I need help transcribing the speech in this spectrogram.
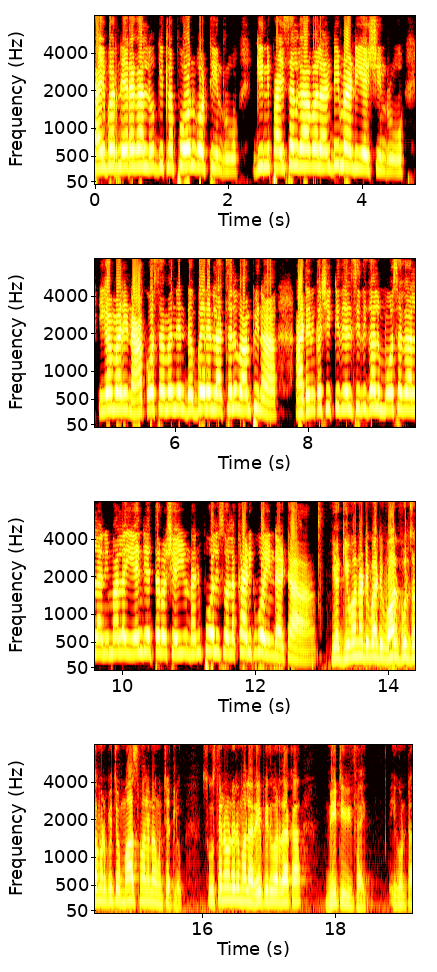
సైబర్ నేరగాళ్ళు గిట్ల ఫోన్ కొట్టిండ్రు గిన్ని పైసలు కావాలని డిమాండ్ చేసిండ్రు. ఇక మరి నా కోసమని నేను డెబ్బై రెండు లక్షలు పంపిన అటెనక సిక్కి తెలిసింది గాళ్ళు మోసగాళ్ళని మళ్ళీ ఏం చేస్తారో చేయుండని పోలీసు వాళ్ళ కాడికి పోయిండట. ఇక గివన్నటి వాటి వాల్ ఫుల్ చూపించు మాస్ మలన ఉంచట్లు చూస్తూనే ఉండరు మళ్ళీ రేపు ఇది వరదాకా మీ టీవీ ఫైవ్. ఇగుంటా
